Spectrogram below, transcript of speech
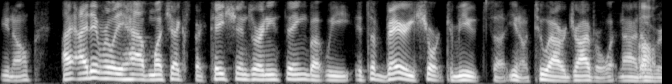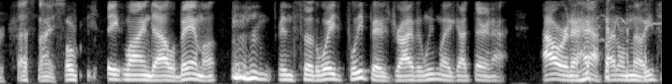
you know, I, I didn't really have much expectations or anything, but we it's a very short commute, so you know, two hour drive or whatnot oh, over. That's nice over the state line to Alabama, and so the way Felipe was driving, we might have got there in an hour and a half. I don't know. He's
